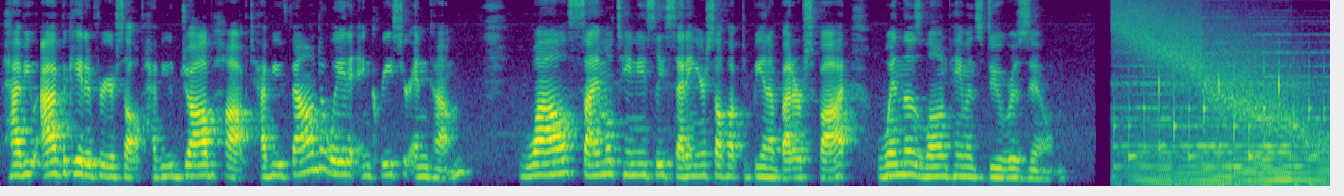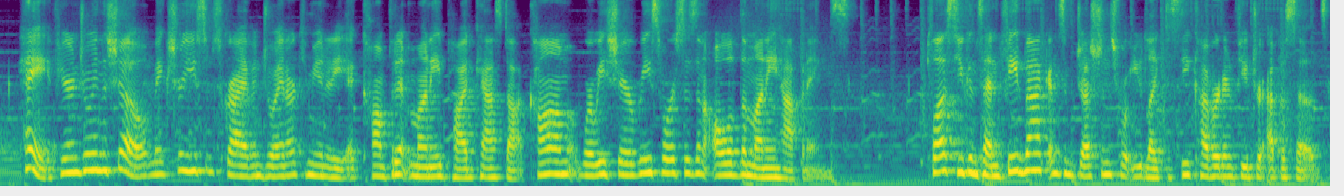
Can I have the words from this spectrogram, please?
Have you advocated for yourself? Have you job hopped? Have you found a way to increase your income? while simultaneously setting yourself up to be in a better spot when those loan payments do resume. Hey, if you're enjoying the show, make sure you subscribe and join our community at confidentmoneypodcast.com, where we share resources and all of the money happenings. Plus, you can send feedback and suggestions for what you'd like to see covered in future episodes.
